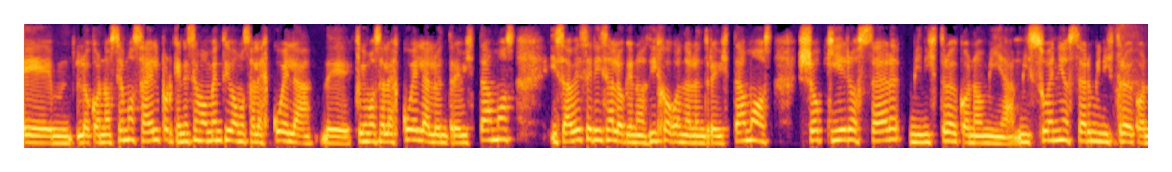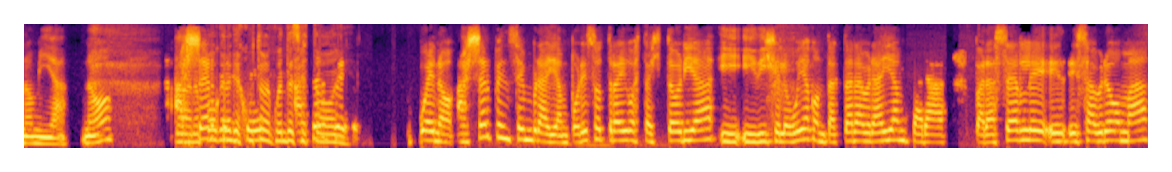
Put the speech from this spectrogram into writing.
Em, lo conocemos a él porque en ese momento íbamos a la escuela, de, fuimos a la escuela, lo entrevistamos y sabes, Elisa, lo que nos dijo cuando lo entrevistamos, yo quiero ser ministro de Economía, mi sueño es ser ministro de Economía, ¿no? Ayer no que justo me cuentes esto hoy. Bueno, ayer pensé en Brian, por eso traigo esta historia y, dije, lo voy a contactar a Brian para, para hacerle e, esa broma,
